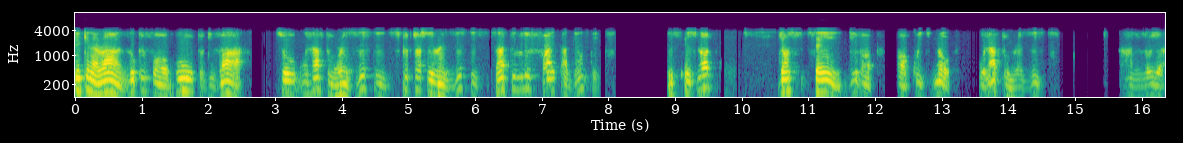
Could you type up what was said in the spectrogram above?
seeking around looking for who to devour. So we have to resist it. Scripture says resist it. It's actively fight against it. It's, it's not just saying give up or quit. No, we have to resist. Hallelujah.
